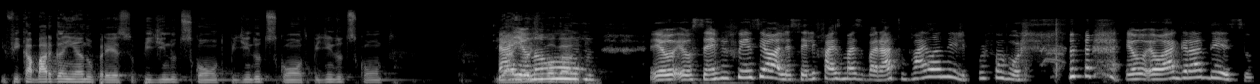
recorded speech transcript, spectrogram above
e fica barganhando o preço, pedindo desconto, pedindo desconto, pedindo desconto. E ah, eu advogado... não. Eu, eu sempre fui assim, olha, se ele faz mais barato, vai lá nele, por favor. eu, eu agradeço.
